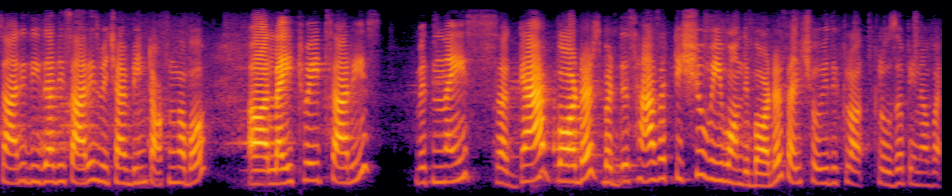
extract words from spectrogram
sari. These are the saris which I have been talking about. Uh, lightweight saris with nice uh, gap borders, but this has a tissue weave on the borders. I'll show you the close up in a while.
